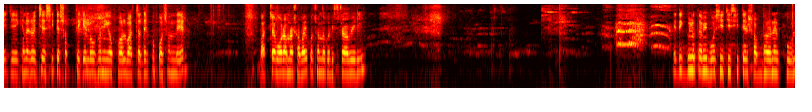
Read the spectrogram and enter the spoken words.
এই যে এখানে রয়েছে শীতের সব থেকে লোভনীয় ফল বাচ্চাদের খুব পছন্দের। বাচ্চা বড় আমরা সবাই পছন্দ করি স্ট্রবেরি এদিকগুলোতে আমি বসিয়েছি শীতের সব ধরনের ফুল।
